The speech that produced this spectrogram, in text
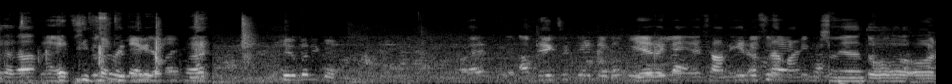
ज़्यादा आप देख सकते हैं टेबल पे ये देखें शामी हुए हैं तो और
